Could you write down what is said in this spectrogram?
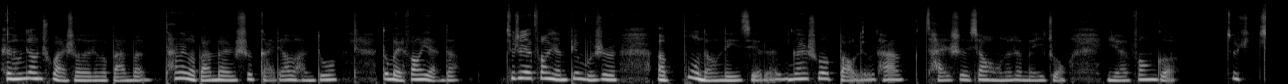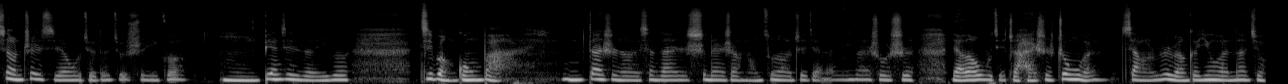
黑龙江出版社的这个版本，它那个版本是改掉了很多东北方言的，就这些方言并不是呃不能理解的，应该说保留它才是萧红的这么一种语言风格。就像这些，我觉得就是一个嗯编辑的一个基本功吧。嗯，但是呢，现在市面上能做到这点的，应该说是寥寥无几。这还是中文，像日文跟英文，那就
